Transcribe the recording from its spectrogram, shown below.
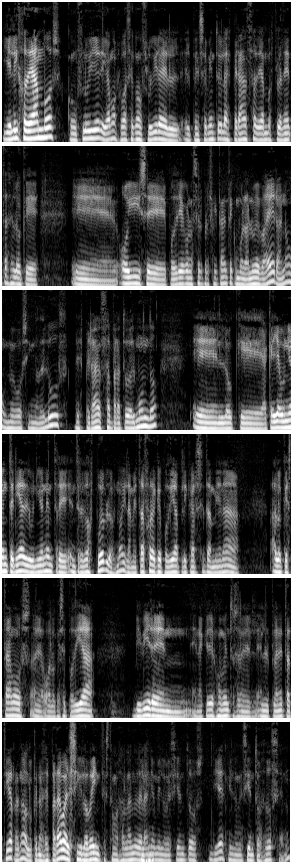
y el hijo de ambos confluye, digamos, o hace confluir el, pensamiento y la esperanza de ambos planetas en lo que eh, hoy se podría conocer perfectamente como la nueva era, ¿no? Un nuevo signo de luz, de esperanza para todo el mundo, en lo que aquella unión tenía de unión entre, entre dos pueblos, ¿no? Y la metáfora que podía aplicarse también a, a lo que estamos, eh, o a lo que se podía vivir en, en aquellos momentos en el, en el, planeta Tierra, ¿no? Lo que nos deparaba el siglo XX, estamos hablando del año 1910, 1912, ¿no?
